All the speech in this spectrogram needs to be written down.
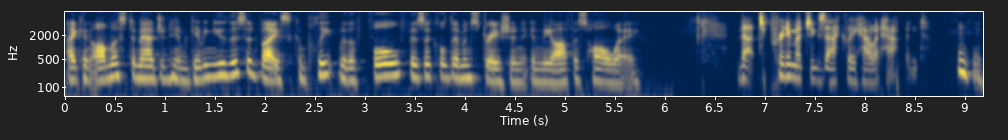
I can almost imagine him giving you this advice complete with a full physical demonstration in the office hallway. That's pretty much exactly how it happened. the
